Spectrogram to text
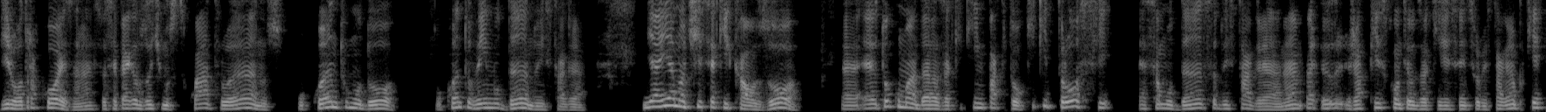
virou outra coisa, né? Se você pega os últimos quatro anos, o quanto mudou, o quanto vem mudando o Instagram. E aí a notícia que causou, é, eu estou com uma delas aqui que impactou. O que, que trouxe essa mudança do Instagram, né? Eu já fiz conteúdos aqui recentes sobre o Instagram porque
